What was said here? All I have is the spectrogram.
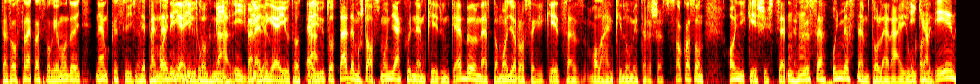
De az osztrák azt fogja mondani, hogy nem köszönjük szépen, Hát majd eddig indítunk mi. eljutottál. Így van, Igen. eddig eljutottál. Eljutottál, de most azt mondják, hogy nem kérünk ebből, mert a magyarországi 200 valahány kilométeres szakaszon annyi késést szedtek uh-huh. össze, hogy mi ezt nem toleráljuk. Igen. Az én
